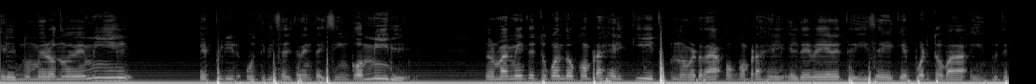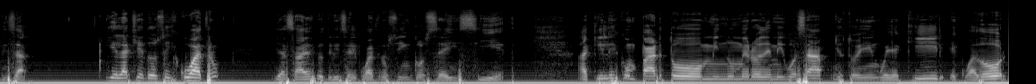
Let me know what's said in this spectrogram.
el número 9000, el FLIR utiliza el 35000. Normalmente tú cuando compras el kit, ¿no verdad? O compras el, el DVR te dice qué puerto va a utilizar. Y el H264 ya sabes que utiliza el 4567. Aquí les comparto mi número de mi WhatsApp. Yo estoy en Guayaquil, Ecuador.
